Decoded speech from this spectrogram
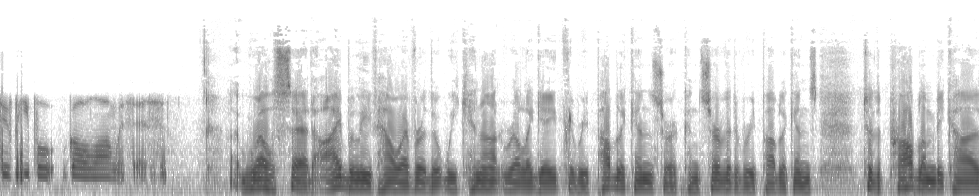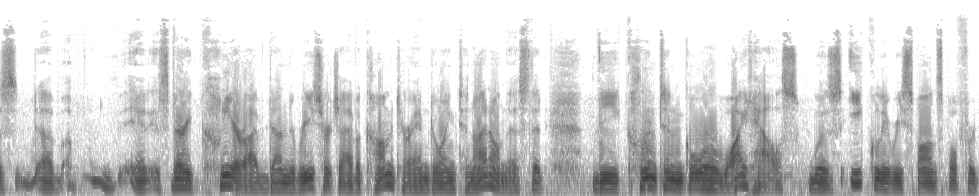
do people go along with this well said. I believe, however, that we cannot relegate the Republicans or conservative Republicans to the problem because uh, it's very clear. I've done the research. I have a commentary I'm doing tonight on this that the Clinton Gore White House was equally responsible for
